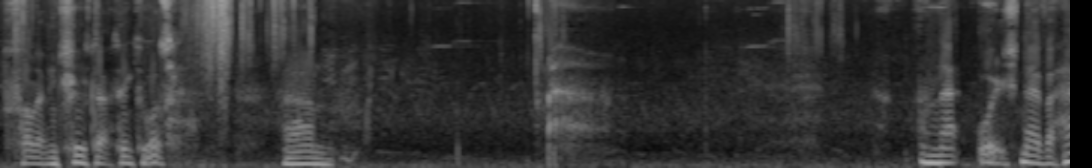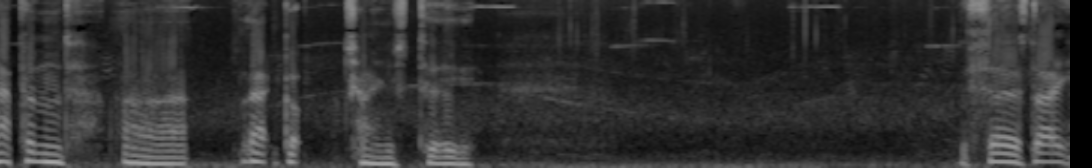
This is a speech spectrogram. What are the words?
following Tuesday, I think it was. Um, and that which never happened, uh, that got changed to the Thursday.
